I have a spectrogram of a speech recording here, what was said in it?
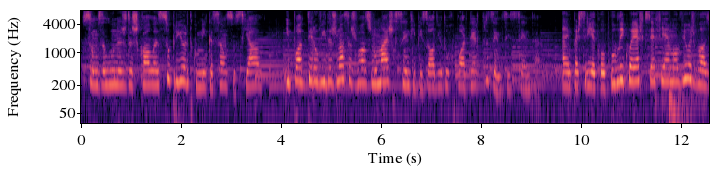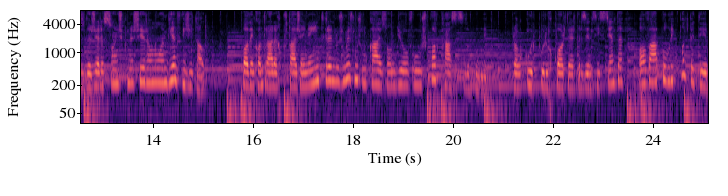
Somos alunas da Escola Superior de Comunicação Social e pode ter ouvido as nossas vozes no mais recente episódio do Repórter 360. Em parceria com o público, a ESCS FM ouviu as vozes das gerações que nasceram num ambiente digital. Pode encontrar a reportagem na íntegra nos mesmos locais onde houve os podcasts do público. Procure por Repórter 360 ou vá a público.pt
